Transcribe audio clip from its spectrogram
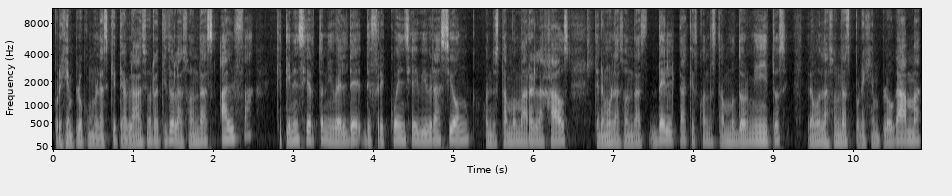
por ejemplo, como las que te hablaba hace un ratito, las ondas alfa, que tienen cierto nivel de, frecuencia y vibración cuando estamos más relajados. Tenemos las ondas delta, que es cuando estamos dormiditos. Tenemos las ondas, por ejemplo, gamma,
